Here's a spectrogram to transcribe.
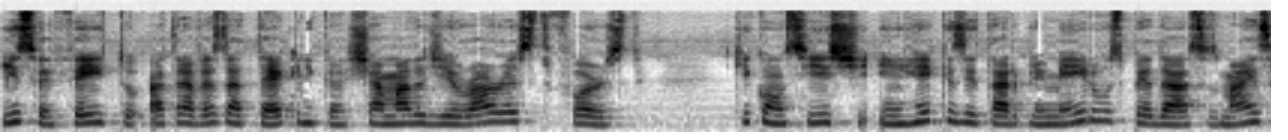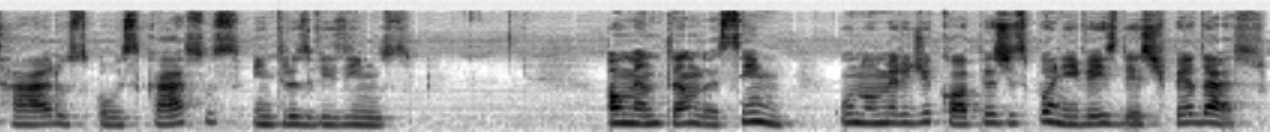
Isso é feito através da técnica chamada de Rarest First, que consiste em requisitar primeiro os pedaços mais raros ou escassos entre os vizinhos, aumentando assim o número de cópias disponíveis deste pedaço,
